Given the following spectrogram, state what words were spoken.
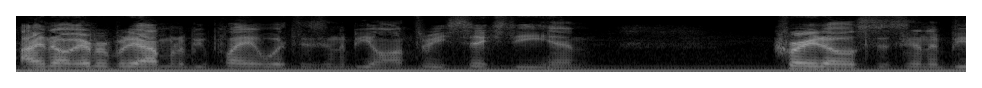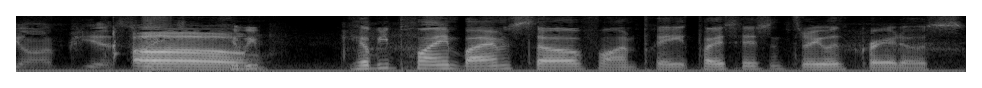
I know everybody I'm gonna be playing with is gonna be on 360, and Kratos is gonna be on PS3. Oh. He'll be he'll be playing by himself on play, PlayStation 3 with Kratos.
